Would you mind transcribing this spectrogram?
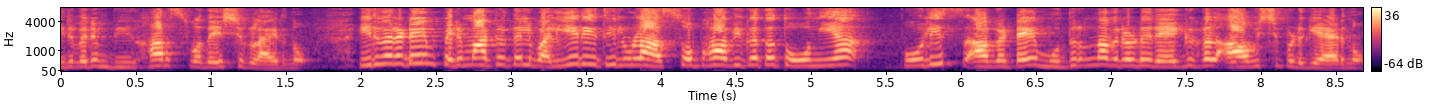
ഇരുവരും ബീഹാർ സ്വദേശികളായിരുന്നു. ഇരുവരുടെയും പെരുമാറ്റത്തിൽ വലിയ രീതിയിലുള്ള അസ്വാഭാവികത തോന്നിയ പോലീസ് ആകട്ടെ മുതിർന്നവരോട് രേഖകൾ ആവശ്യപ്പെടുകയായിരുന്നു.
